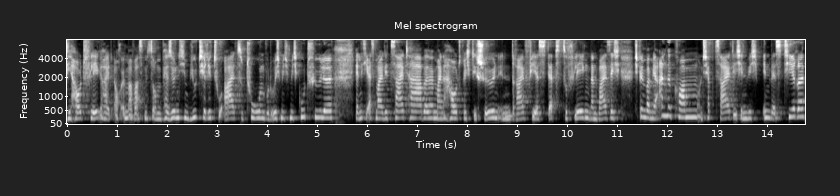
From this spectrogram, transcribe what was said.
die Hautpflege halt auch immer was mit so einem persönlichen Beauty-Ritual zu tun, wodurch ich mich, mich gut fühle. Wenn ich erstmal die Zeit habe, meine Haut richtig schön in drei, vier Steps zu pflegen, dann weiß ich, ich bin bei mir angekommen und ich habe Zeit, die ich in mich investiere.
